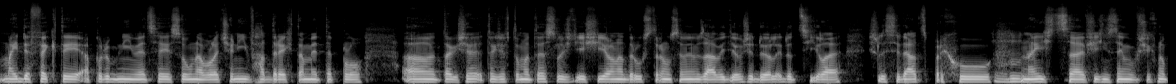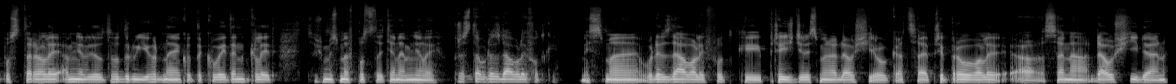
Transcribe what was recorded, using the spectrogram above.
mají defekty a podobné věci, jsou navlečený v hadrech, tam je teplo, uh, takže, takže v tomhle to je složitější, ale na druhou stranu jsem jim záviděl, že dojeli do cíle, šli si dát sprchu, mm-hmm. najíst se, všichni se jim všechno postarali a měli do toho druhého dne jako takový ten klid, což my jsme v podstatě neměli. Přesto odezdávali fotky. My jsme odevzdávali fotky, přejížděli jsme na další lokace, připravovali eh, se na další den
